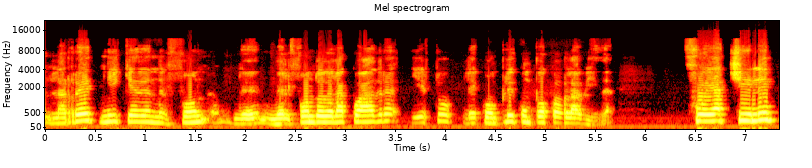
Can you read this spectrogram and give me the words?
la, red, ni queda en el, fondo, en el fondo de la cuadra, y esto le complica un poco la vida. Fue a Chile,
